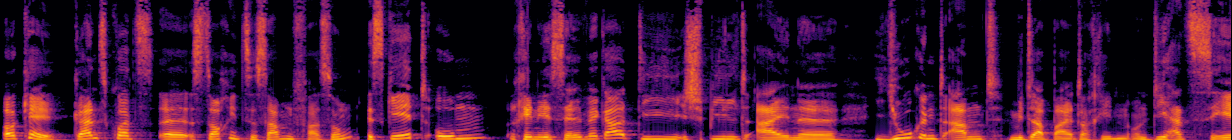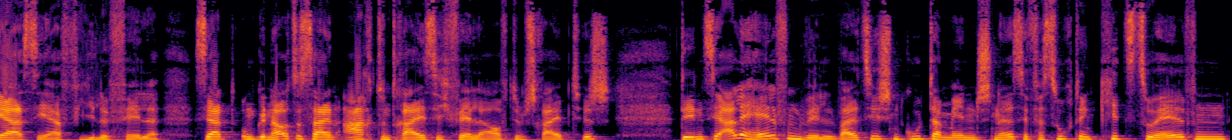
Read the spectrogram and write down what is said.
Okay, ganz kurz äh, Story-Zusammenfassung. Es geht um René Selweger, die spielt eine Jugendamt-Mitarbeiterin und die hat sehr, sehr viele Fälle. Sie hat, um genau zu sein, 38 Fälle auf dem Schreibtisch, denen sie alle helfen will, weil sie ist ein guter Mensch. Ne? Sie versucht den Kids zu helfen,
